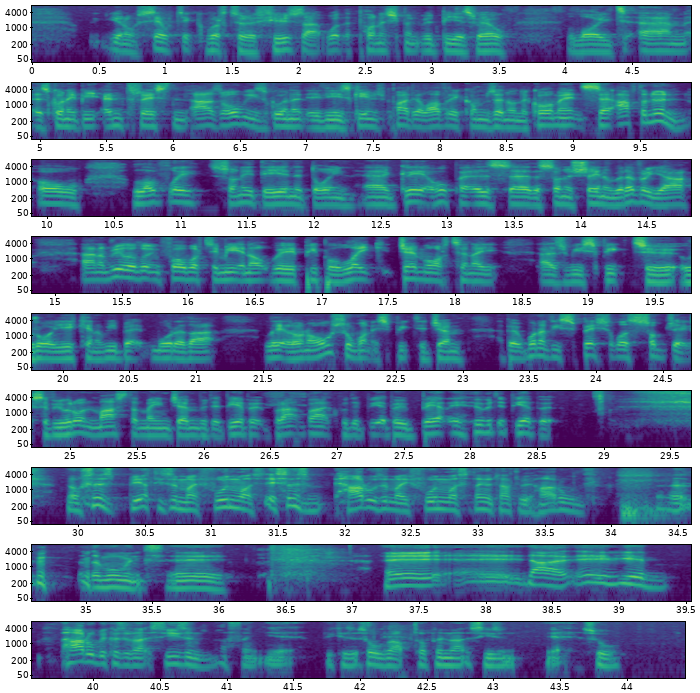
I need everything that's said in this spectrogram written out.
you know Celtic were to refuse that, what the punishment would be as well. Lloyd, um, it's going to be interesting as always going into these games. Paddy Lavery comes in on the comments. Uh, afternoon, all lovely sunny day in the Doyne. Uh, great. I hope it is. Uh, the sun is shining wherever you are, and I'm really looking forward to meeting up with people like Jim Orr tonight as we speak to Roy Aitken. A wee bit more of that later on. I also want to speak to Jim about one of his specialist subjects. If you were on Mastermind, Jim, would it be about Brattbakk? Would it be about Bertie? Who would it be about? Well, since Bertie's in my phone list, eh, since Harold's in my phone list, I think it would have to be Harold at, the moment. Uh, uh, nah, uh, yeah, Harold because of that season. I think, yeah, because it's all wrapped up in that season. Yeah, so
